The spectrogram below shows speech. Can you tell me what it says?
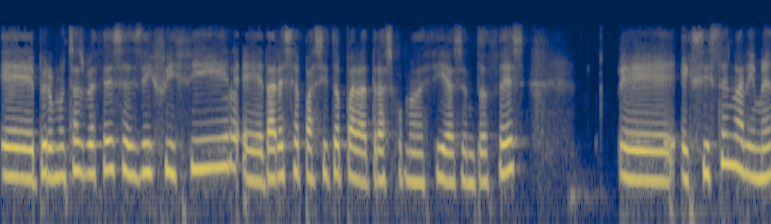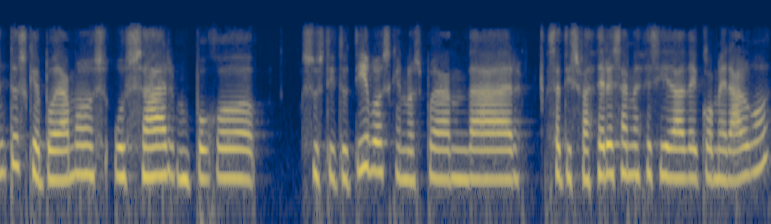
eh, pero muchas veces es difícil eh, dar ese pasito para atrás, como decías. Entonces, existen alimentos que podamos usar un poco sustitutivos que nos puedan dar, satisfacer esa necesidad de comer algo,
